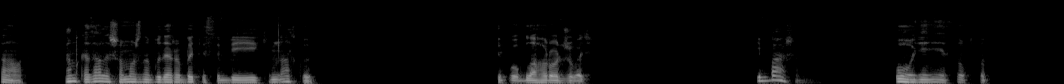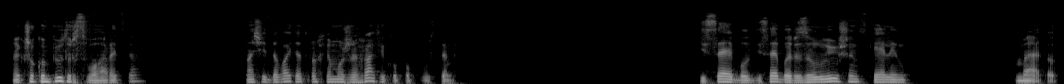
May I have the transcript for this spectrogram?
Заново. Там казали, що можна буде робити собі кімнатку. Типу, облагороджувати. Хіба що, блядь. О, ні, ні, стоп, стоп. Ну, якщо комп'ютер свариться, значить давайте трохи, може, графіку попустимо. Disable, disable resolution scaling method.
